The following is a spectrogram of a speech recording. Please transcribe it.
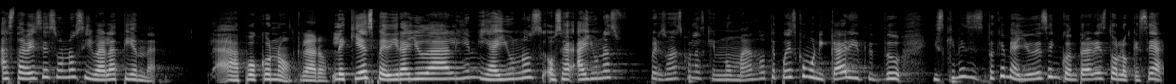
Hasta a veces uno si va a la tienda, ¿a poco no? Claro. Le quieres pedir ayuda a alguien y hay unos, o sea, hay unas personas con las que nomás no te puedes comunicar y tú, es que necesito que me ayudes a encontrar esto, o lo que sea.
